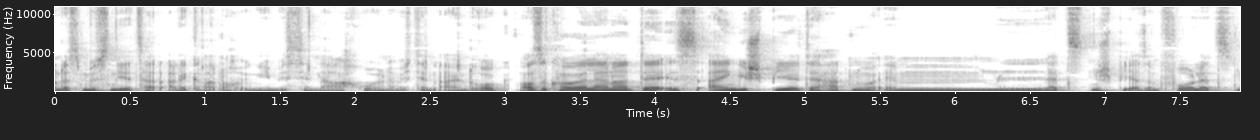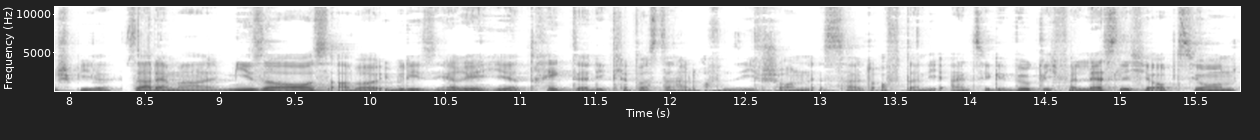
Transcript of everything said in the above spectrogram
und das müssen die jetzt halt alle gerade noch irgendwie ein bisschen nachholen, habe ich den Eindruck. Außer Kawhi Leonard, der ist eingespielt, der hat nur im letzten Spiel, also im vorletzten Spiel, sah der mal mieser aus, aber über die Serie hier trägt er die Clippers dann halt offensiv schon, ist halt oft dann die einzige wirklich verlässliche Option,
